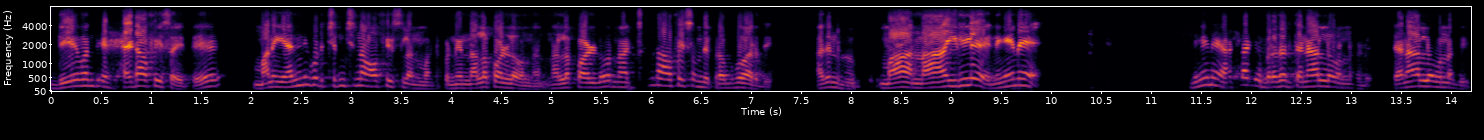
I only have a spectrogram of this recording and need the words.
దేవుని హెడ్ ఆఫీస్ అయితే మన అన్ని కూడా చిన్న చిన్న ఆఫీసులు అన్నమాట. ఇప్పుడు నేను నల్లపాడులో ఉన్నాను. నల్లపాడులో నా చిన్న ఆఫీస్ ఉంది ప్రభువారిది. అది మా నా ఇల్లే నేనే. నేనే. అట్లాగే బ్రదర్ తెనాల్లో ఉన్నాడు. తెనాల్లో ఉన్నది.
